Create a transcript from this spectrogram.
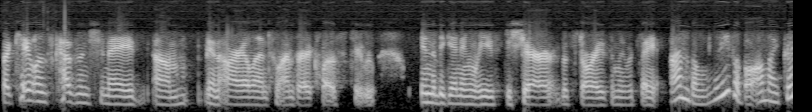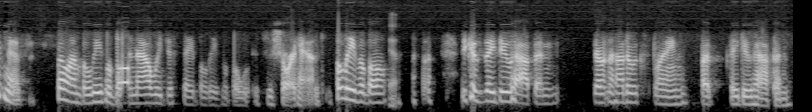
But Caitlin's cousin Sinead um, in Ireland, who I'm very close to, in the beginning we used to share the stories and we would say, unbelievable, oh my goodness, it's so unbelievable. And now we just say believable, it's a shorthand. Believable, yeah. because they do happen. Don't know how to explain, but they do happen.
